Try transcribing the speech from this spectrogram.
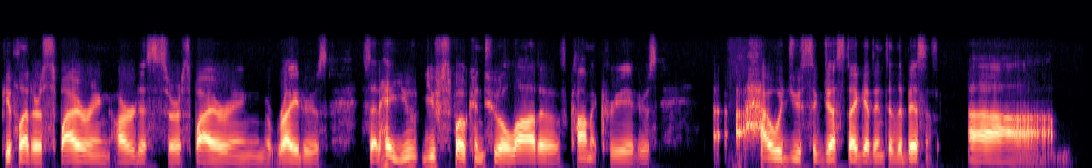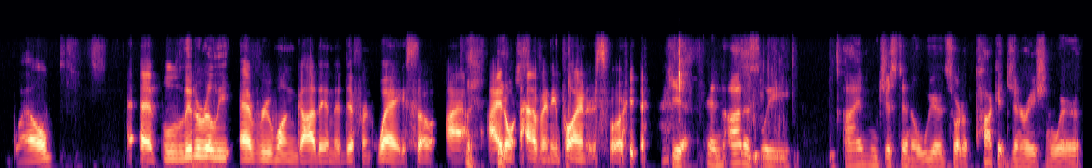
people that are aspiring artists or aspiring writers, said, "Hey, you you've spoken to a lot of comic creators. Uh, How would you suggest I get into the business?" Um, well, literally everyone got in a different way, so I I don't have any pointers for you. yeah, and honestly, I'm just in a weird sort of pocket generation where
